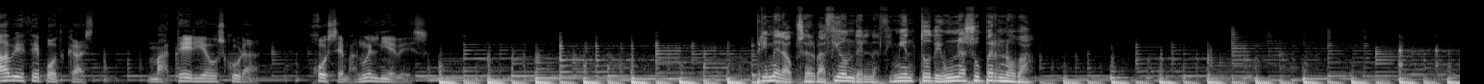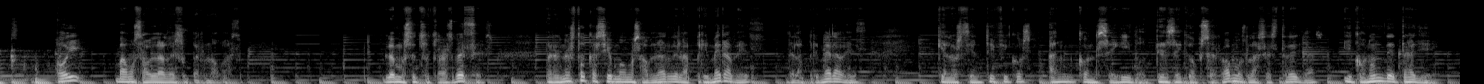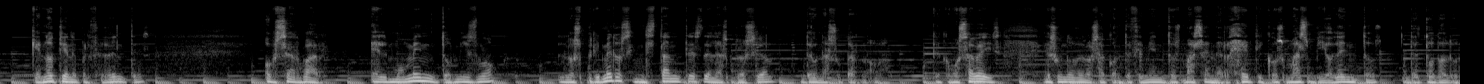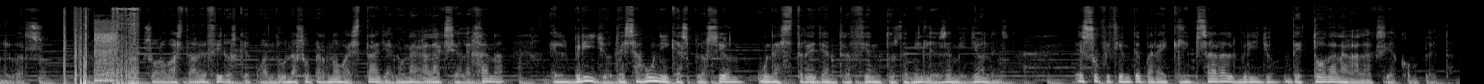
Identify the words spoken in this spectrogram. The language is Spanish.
ABC Podcast, Materia Oscura, José Manuel Nieves. Primera observación del nacimiento de una supernova. Hoy vamos a hablar de supernovas. Lo hemos hecho otras veces, pero en esta ocasión vamos a hablar de la primera vez, de la primera vez que los científicos han conseguido, desde que observamos las estrellas, y con un detalle que no tiene precedentes, observar el momento mismo, los primeros instantes de la explosión de una supernova, que como sabéis es uno de los acontecimientos más energéticos, más violentos de todo el universo. Solo basta deciros que cuando una supernova estalla en una galaxia lejana, el brillo de esa única explosión, una estrella entre cientos de miles de millones, es suficiente para eclipsar al brillo de toda la galaxia completa.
